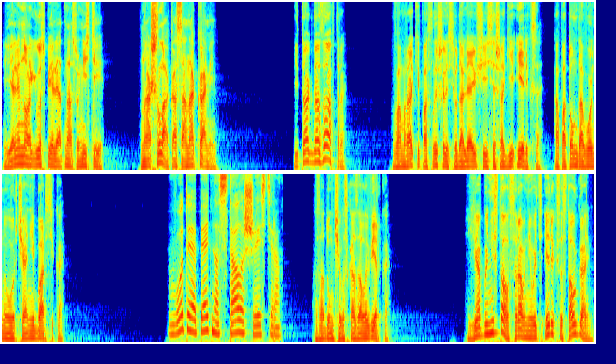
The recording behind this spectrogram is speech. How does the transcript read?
Еле ноги успели от нас унести. Нашла коса на камень. Итак, до завтра. Во мраке послышались удаляющиеся шаги Эрикса, а потом довольно урчание Барсика. «Вот и опять нас стало шестеро», задумчиво сказала Верка. Я бы не стал сравнивать Эрикса с Толгаем.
